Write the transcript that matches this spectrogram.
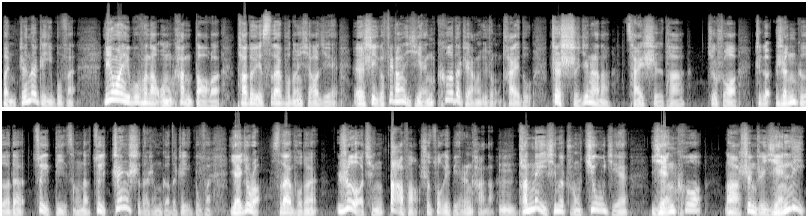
本真的这一部分，另外一部分呢，我们看到了他对斯莱普顿小姐，呃，是一个非常严苛的这样一种态度，这实际上呢，才是他就说这个人格的最底层的、最真实的人格的这一部分，也就是说，斯泰普顿热情大方是做给别人看的，嗯，他内心的这种纠结、严苛啊，甚至严厉，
